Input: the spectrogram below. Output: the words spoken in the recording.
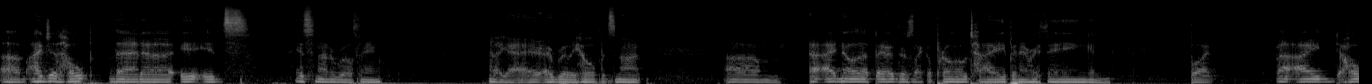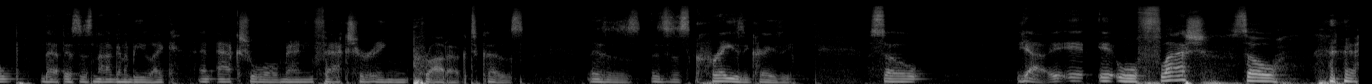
Um, I just hope that uh, it, it's it's not a real thing. Like I, I really hope it's not. Um, I, know that there there's like a prototype and everything, and but I hope that this is not going to be like an actual manufacturing product because this is this is crazy crazy. So yeah, it it will flash. So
